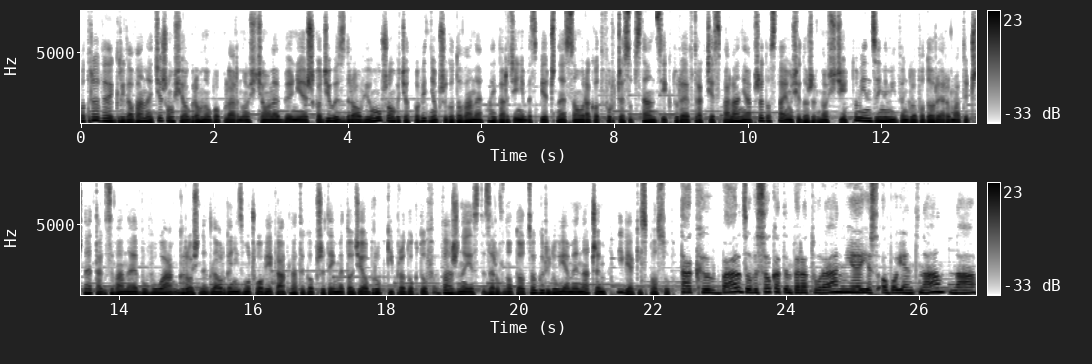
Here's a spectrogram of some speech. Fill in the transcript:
Potrawy grillowane cieszą się ogromną popularnością, ale by nie szkodziły zdrowiu, muszą być odpowiednio przygotowane. Najbardziej niebezpieczne są rakotwórcze substancje, które w trakcie spalania przedostają się do żywności. To m.in. węglowodory aromatyczne, tak zwane WWA, groźne dla organizmu człowieka. Dlatego przy tej metodzie obróbki produktów ważne jest zarówno to, co grillujemy, na czym i w jaki sposób. Tak bardzo wysoka temperatura nie jest obojętna na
